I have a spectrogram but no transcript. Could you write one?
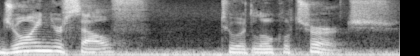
join yourself to a local church.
